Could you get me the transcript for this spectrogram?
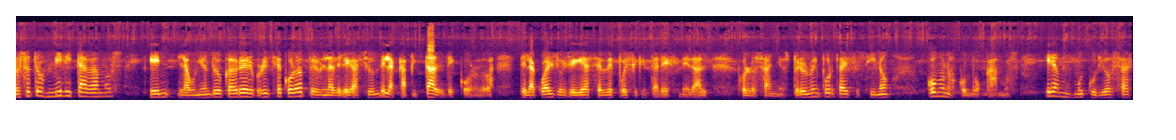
Nosotros militábamos en la Unión de Educadores de la provincia de Córdoba, pero en la delegación de la capital de Córdoba, de la cual yo llegué a ser después secretaria general con los años. Pero no importa eso, sino cómo nos convocamos. Éramos muy curiosas,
